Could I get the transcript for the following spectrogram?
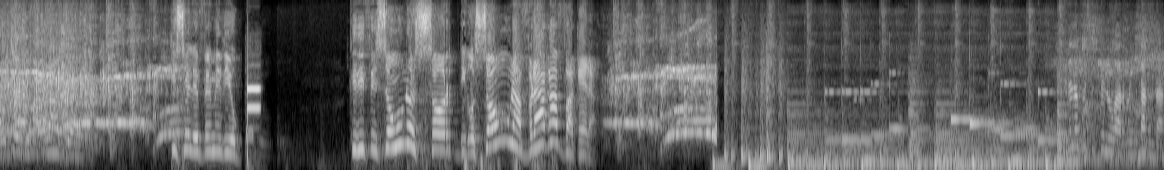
Muchísimas gracias. Que se les ve medio. Que dice, son unos short, digo, son unas bragas vaqueras. Mira lo que es este lugar, me encanta.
